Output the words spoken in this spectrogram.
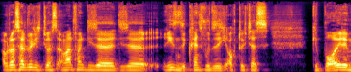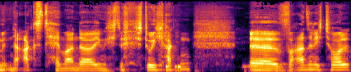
aber das halt wirklich, du hast am Anfang diese, diese Riesensequenz, wo sie sich auch durch das Gebäude mit einer Axt hämmern, da irgendwie durchhacken. Äh, wahnsinnig toll.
